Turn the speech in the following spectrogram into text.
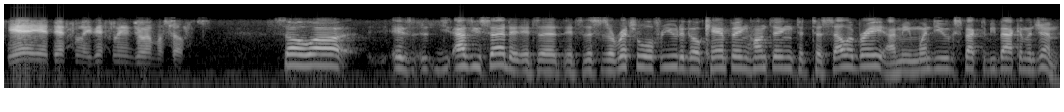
Yeah, yeah, definitely, definitely enjoying myself. So, uh, is as you said, it's a it's this is a ritual for you to go camping, hunting to to celebrate. I mean, when do you expect to be back in the gym?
